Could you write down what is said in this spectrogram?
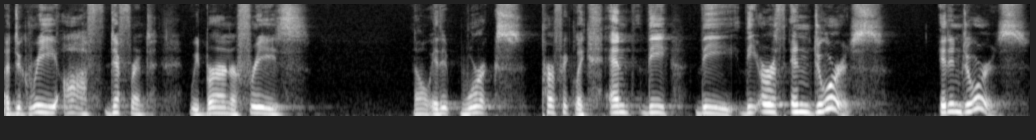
a degree off, different. We burn or freeze. No, it, it works perfectly. And the, the, the earth endures it endures.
